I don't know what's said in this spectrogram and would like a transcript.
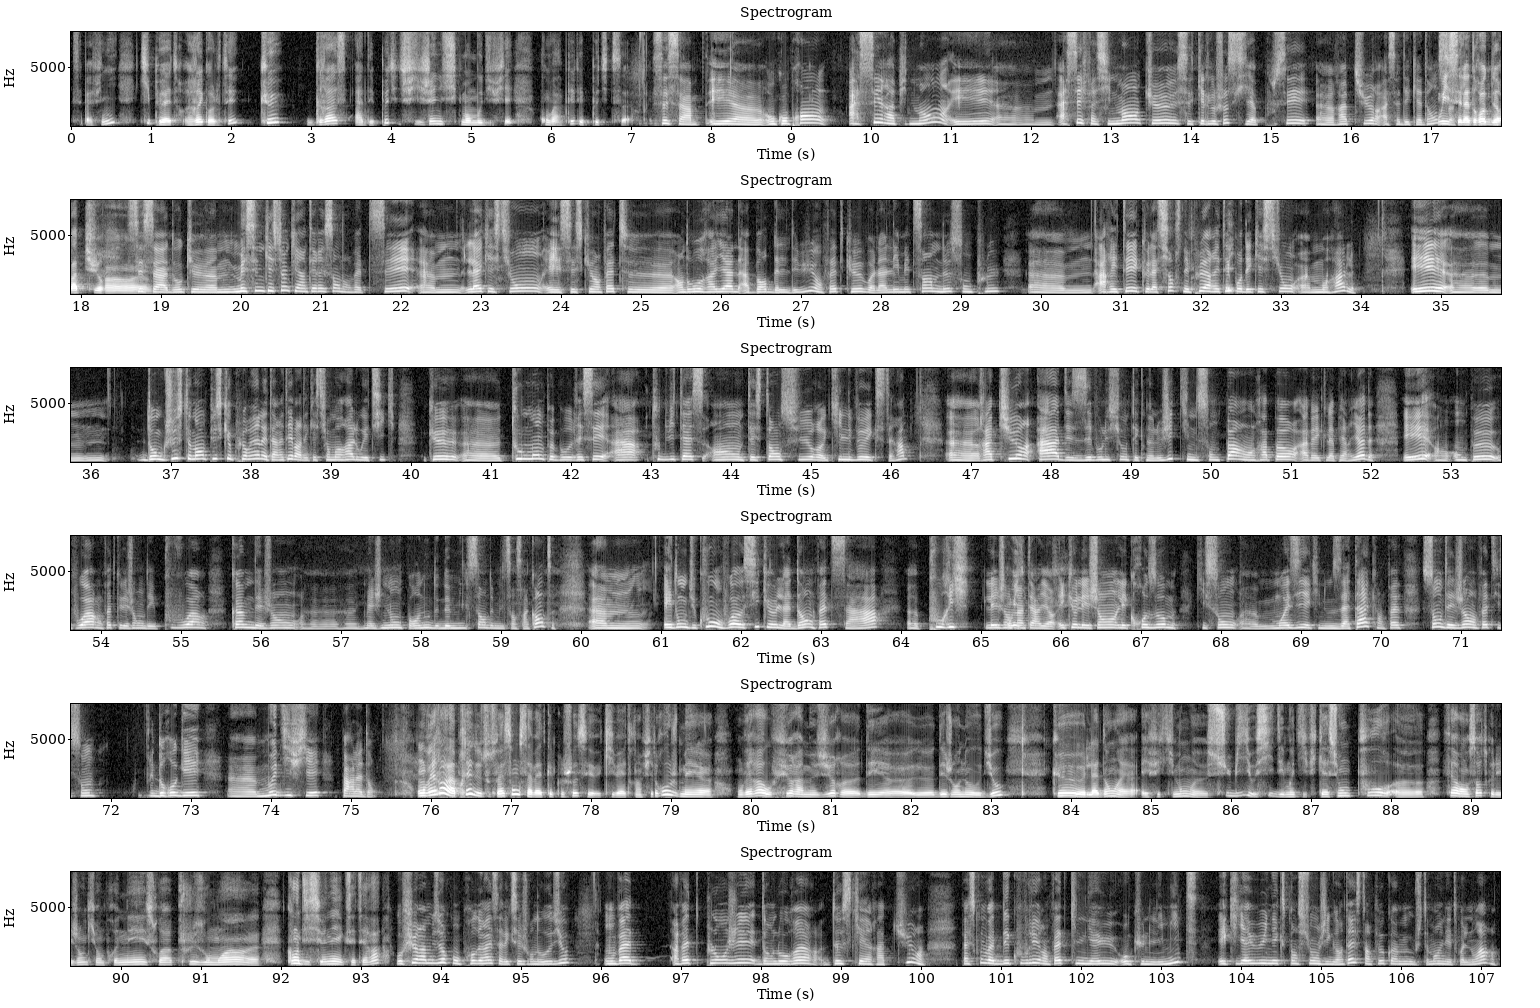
c'est pas fini, qui peut être récoltée que grâce à des petites filles génétiquement modifiées qu'on va appeler les petites sœurs. C'est ça. Et euh, on comprend assez rapidement et euh, assez facilement que c'est quelque chose qui a poussé euh, Rapture à sa décadence. Oui, c'est la drogue de rapture. Hein. C'est ça. Donc, euh, mais c'est une question qui est intéressante en fait. C'est euh, la question et c'est ce que en fait euh, Andrew Ryan aborde dès le début en fait que voilà les médecins ne sont plus euh, arrêtés et que la science n'est plus arrêtée pour des questions euh, morales et euh, donc justement, puisque plus rien n'est arrêté par des questions morales ou éthiques, que euh, tout le monde peut progresser à toute vitesse en testant sur qui il veut, etc. Euh, Rapture a des évolutions technologiques qui ne sont pas en rapport avec la période et on peut voir en fait que les gens ont des pouvoirs comme des gens, euh, imaginons pour nous de 2100-2150. et donc du coup, on voit aussi que là-dedans, en fait, ça a pourri les gens de l'intérieur et que les gens, les chromosomes qui sont euh, moisis et qui nous attaquent, en fait, sont des gens, en fait, qui sont drogués, euh, modifiés par la dent. On verra après, de toute façon, ça va être quelque chose qui va être un fil rouge, mais euh, on verra au fur et à mesure des, des journaux audio que la dent a effectivement subi aussi des modifications pour faire en sorte que les gens qui en prenaient soient plus ou moins conditionnés, etc. Au fur et à mesure qu'on progresse avec ces journaux audio, on va en fait plonger dans l'horreur de ce qu'est Rapture parce qu'on va découvrir en fait qu'il n'y a eu aucune limite et qu'il y a eu une expansion gigantesque, un peu comme justement une étoile noire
